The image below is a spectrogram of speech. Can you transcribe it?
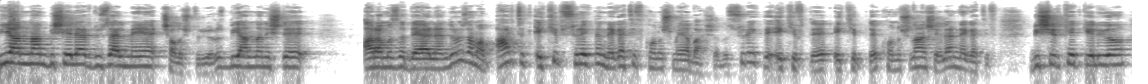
bir yandan bir şeyler düzelmeye çalıştırıyoruz. Bir yandan işte aramızda değerlendiriyoruz ama artık ekip sürekli negatif konuşmaya başladı. Sürekli ekipte, ekipte konuşulan şeyler negatif. Bir şirket geliyor,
